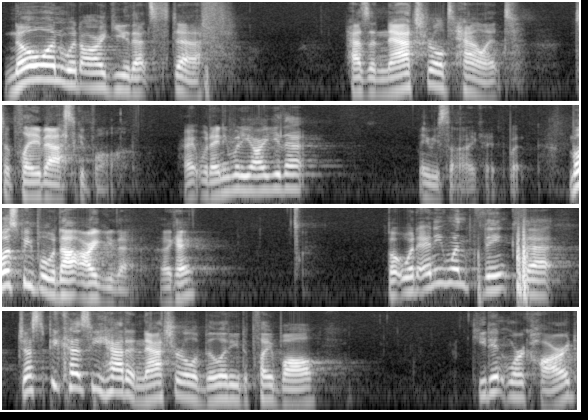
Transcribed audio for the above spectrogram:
No one would argue that Steph has a natural talent to play basketball, right? Would anybody argue that? Maybe some, okay, but most people would not argue that, okay? But would anyone think that just because he had a natural ability to play ball, he didn't work hard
